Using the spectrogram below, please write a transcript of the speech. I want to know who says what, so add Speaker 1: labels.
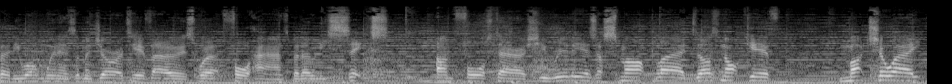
Speaker 1: 31 winners, the majority of those were forehands, but only six unforced errors. She really is a smart player, does not give much away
